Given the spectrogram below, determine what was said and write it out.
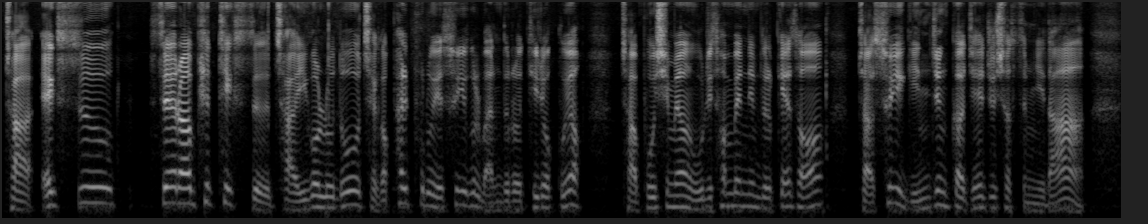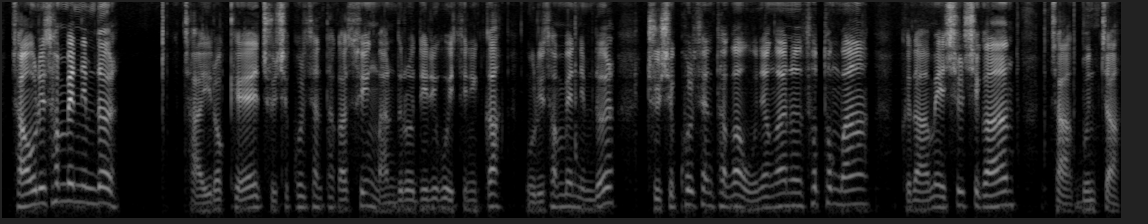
자, 엑스 세라퓨틱스. 자, 이걸로도 제가 8%의 수익을 만들어 드렸고요. 자, 보시면 우리 선배님들께서 자, 수익 인증까지 해주셨습니다. 자, 우리 선배님들. 자, 이렇게 주식 콜센터가 수익 만들어 드리고 있으니까 우리 선배님들 주식 콜센터가 운영하는 소통방, 그 다음에 실시간, 자, 문자.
